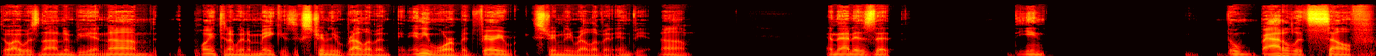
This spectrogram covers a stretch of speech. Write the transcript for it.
though I was not in Vietnam. The point that I'm going to make is extremely relevant in any war, but very extremely relevant in Vietnam. And that is that the the battle itself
